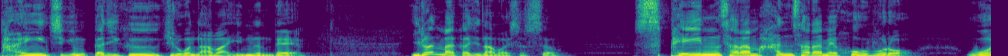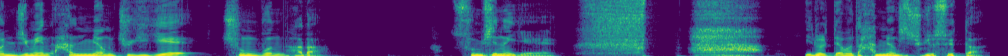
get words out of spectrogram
다행히 지금까지 그 기록은 남아 있는데 이런 말까지 남아 있었어. 스페인 사람 한 사람의 호흡으로 원주민 한 명 죽이기에 충분하다. 숨 쉬는 게 하, 이럴 때마다 한 명씩 죽일 수 있다.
